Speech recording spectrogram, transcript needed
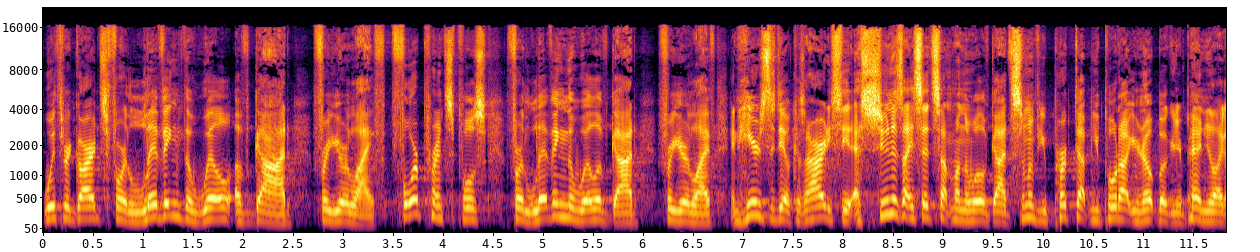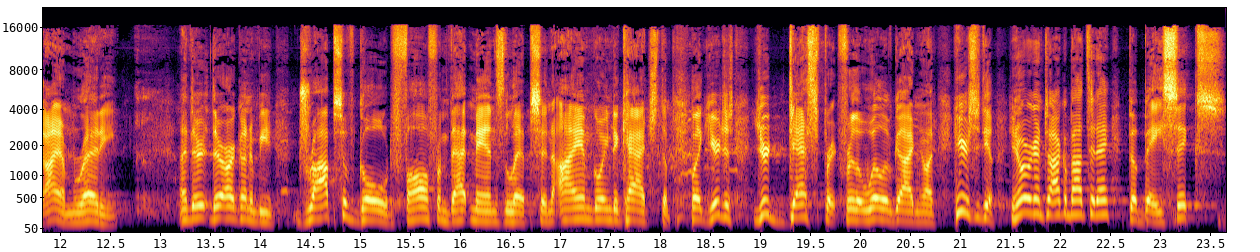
with regards for living the will of God for your life. Four principles for living the will of God for your life. And here's the deal, because I already see it. As soon as I said something on the will of God, some of you perked up you pulled out your notebook and your pen. You're like, I am ready. And there, there are going to be drops of gold fall from that man's lips, and I am going to catch them. Like you're just, you're desperate for the will of God in your life. Here's the deal. You know what we're going to talk about today? The basics.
